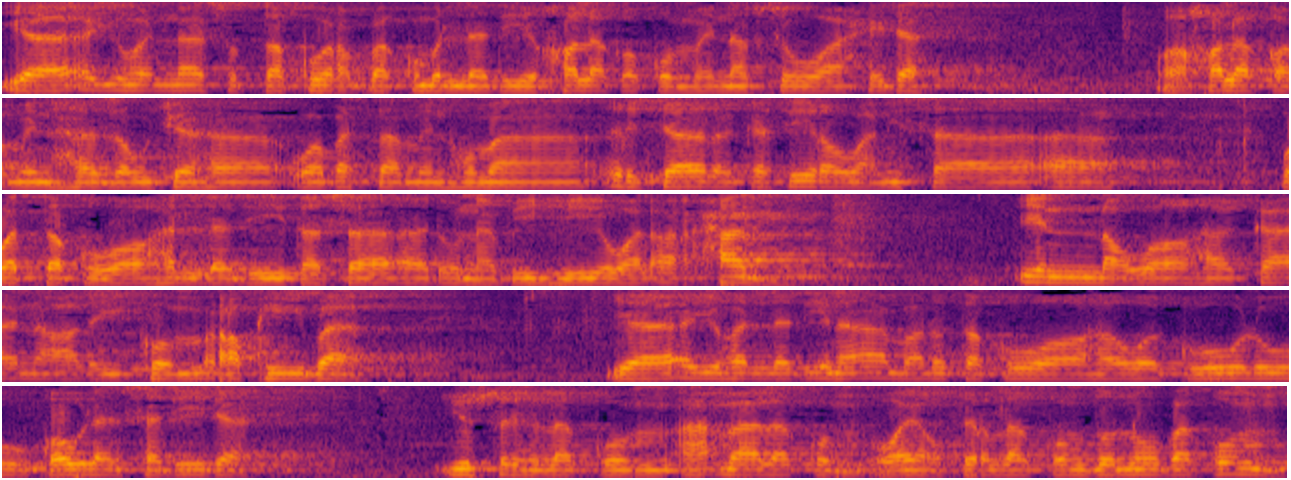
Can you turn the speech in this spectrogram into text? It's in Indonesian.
يا أيها الناس اتقوا ربكم الذي خلقكم من نفس واحدة وخلق منها زوجها وبث منهما رجالا كثيرا ونساء واتقوا الله الذي تساءلون به والأرحم إن الله كان عليكم رقيبا يا أيها الذين آمنوا اتقوا الله وقولوا قولا سديدا يصلح لكم أعمالكم ويغفر لكم ذنوبكم.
